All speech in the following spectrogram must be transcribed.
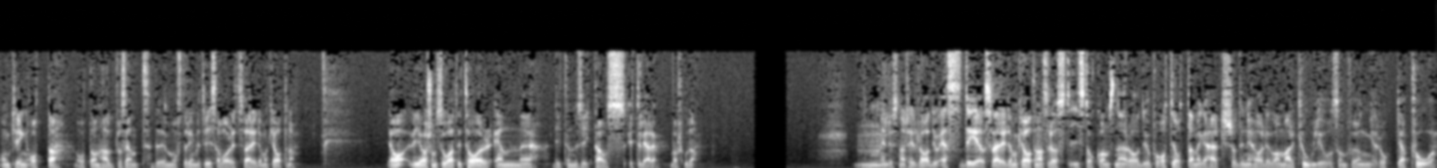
omkring 8-8,5 procent det måste rimligtvis ha varit Sverigedemokraterna. Ja, vi gör som så att vi tar en eh, liten musikpaus ytterligare. Varsågoda. Mm, ni lyssnar till Radio SD, Sverigedemokraternas röst i Stockholms närradio på 88 MHz och det ni hörde var Markoolio som sjöng Rocka på.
